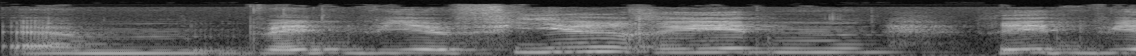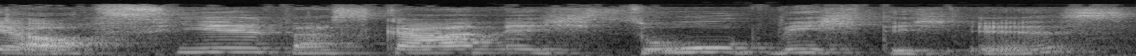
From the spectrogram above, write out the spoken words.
Ähm, wenn wir viel reden, reden wir auch viel, was gar nicht so wichtig ist.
